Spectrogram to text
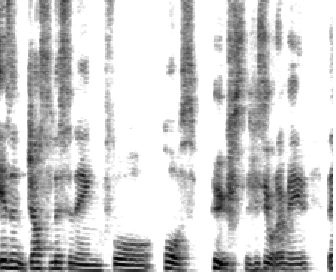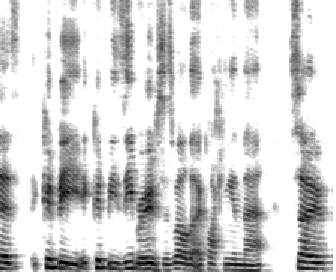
isn't just listening for horse hoofs, if you see what I mean. There's it could be it could be zebra hoofs as well that are clacking in there. So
